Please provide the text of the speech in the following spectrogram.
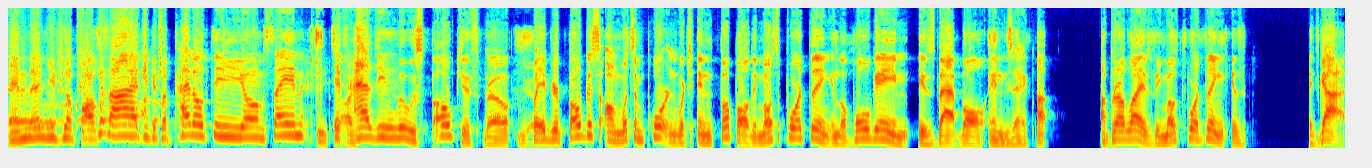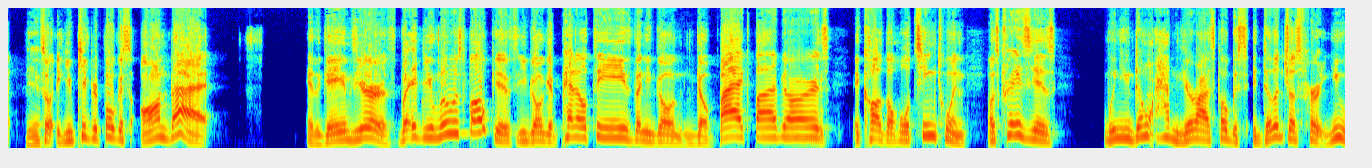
and then you jump offside, you get the penalty. You know what I'm saying? It's as you lose focus, bro. But if you're focused on what's important, which in football, the most important thing in the whole game is that ball, and Exactly. up, up in our lives, the most important thing is is God. Yeah. So if you keep your focus on that, and the game's yours. But if you lose focus, you're gonna get penalties, then you go go back five mm-hmm. yards. It caused the whole team to win. What's crazy is when you don't have your eyes focused, it doesn't just hurt you.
